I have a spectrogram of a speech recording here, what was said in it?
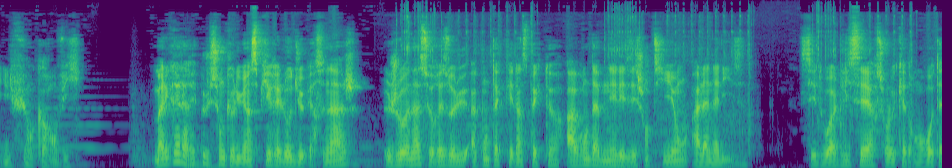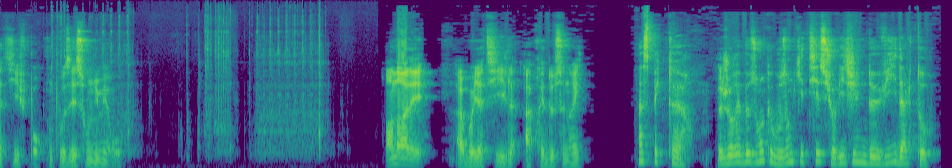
il fût encore en vie. Malgré la répulsion que lui inspirait l'odieux personnage, Johanna se résolut à contacter l'inspecteur avant d'amener les échantillons à l'analyse. Ses doigts glissèrent sur le cadran rotatif pour composer son numéro. Andrade, aboya-t-il après deux sonneries. Inspecteur, J'aurais besoin que vous enquêtiez sur l'hygiène de vie d'Alto.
